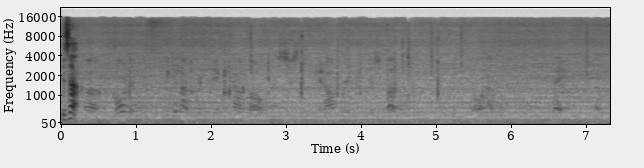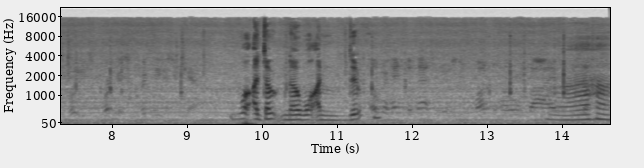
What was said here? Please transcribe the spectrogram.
Is that... Uh, Gordon, we cannot predict how long the system can operate at this level. You'll have to- Hey, uh, please work as quickly as you can. What? I don't know what I'm doing. Overhead capacitors to 105. Uh,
